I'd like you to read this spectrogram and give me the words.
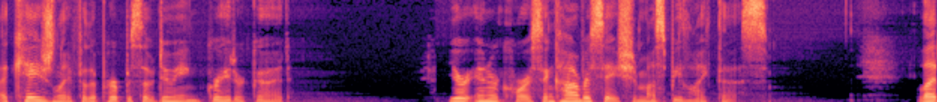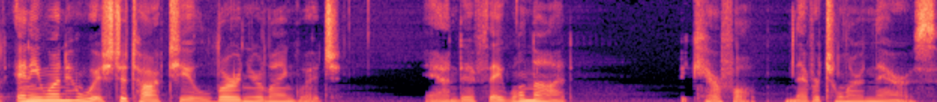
occasionally for the purpose of doing greater good. Your intercourse and conversation must be like this. Let anyone who wish to talk to you learn your language, and if they will not, be careful never to learn theirs.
